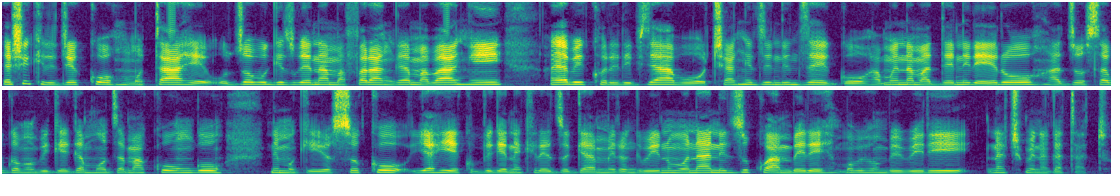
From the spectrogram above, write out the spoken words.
yashikirije ko umutahe uzobugizwe n'amafaranga y'amabanki ayabikorera ibyabo canke izindi nzego hamwe n'amadeni rero azosabwa mu bigega mpuzamakungu ni mu gihe iyo soko yahiye ku bwigenekerezo rya mirongo ibiri n'umunani z'ukwa mbere mu bihumbi bibiri na cumi na gatatu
